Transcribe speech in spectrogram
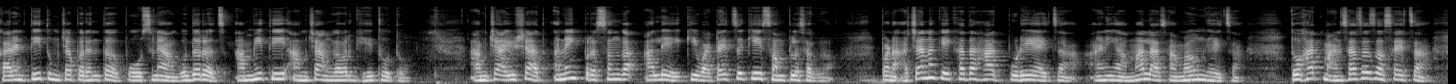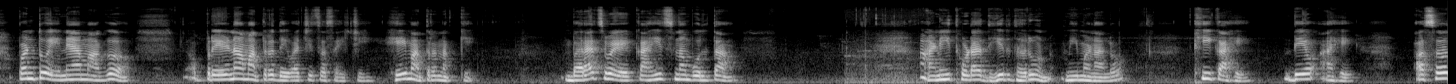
कारण ती तुमच्यापर्यंत पोहोचण्या अगोदरच आम्ही ती आमच्या अंगावर घेत होतो. आमच्या आयुष्यात अनेक प्रसंग आले की वाटायचं की संपलं सगळं. पण अचानक एखादा हात पुढे यायचा आणि आम्हाला सांभाळून घ्यायचा. तो हात माणसाचाच असायचा पण तो येण्यामागं प्रेरणा मात्र देवाचीच असायची. हे मात्र नक्की. बराच वेळ काहीच न बोलता आणि थोडा धीर धरून मी म्हणालो ठीक आहे देव आहे. असं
